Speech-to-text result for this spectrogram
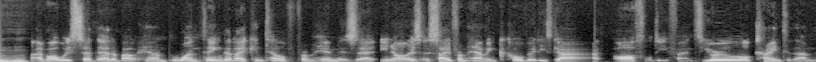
Mhm. I've always said that about him. The one thing that I can tell from him is that you know, is aside from having COVID, he's got awful defense. You're a little kind to them.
